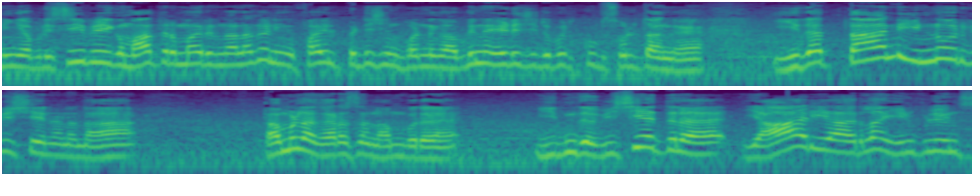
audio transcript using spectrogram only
நீங்க அப்படி சிபிஐக்கு மாத்திர மாதிரி இருந்தாலும் நீங்க ஃபைல் பெட்டிஷன் பண்ணுங்க அப்படின்னு ஏடிச்சிட்டு போய் கூப்பிட்டு சொல்லிட்டாங்க. இதை தாண்டி இன்னொரு விஷயம் என்னன்னா தமிழக அரசை நம்புறேன். இந்த விஷயத்துல யார் யாரெல்லாம் இன்ஃபுளுன்ஸ்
